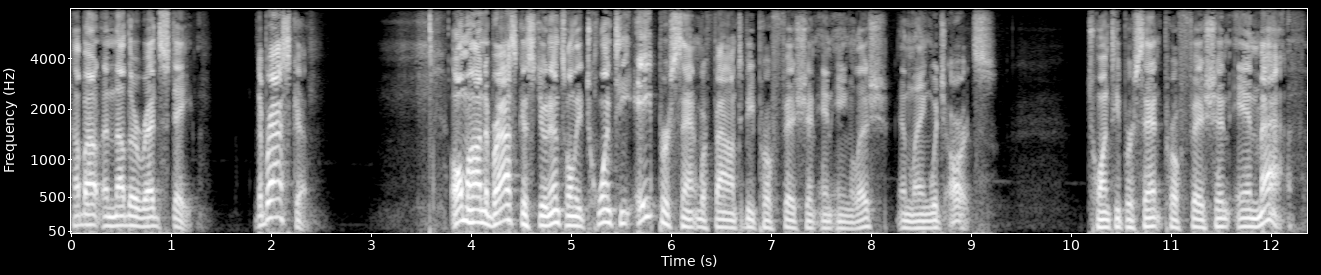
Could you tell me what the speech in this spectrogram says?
how about another red state? Nebraska. Omaha, Nebraska students, only 28% were found to be proficient in English and language arts, 20% proficient in math.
